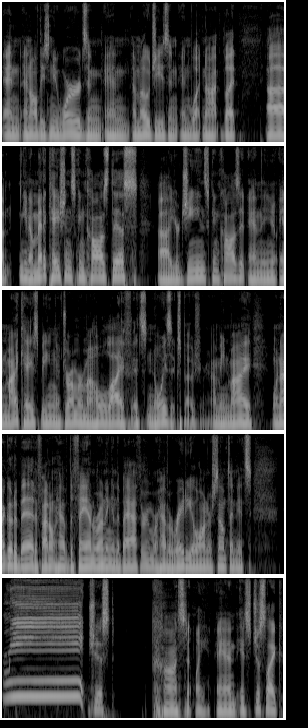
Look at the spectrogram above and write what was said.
and and all these new words and and emojis and and whatnot. But uh, you know, medications can cause this. Uh, your genes can cause it, and you know, in my case, being a drummer my whole life, it's noise exposure. I mean, my when I go to bed, if I don't have the fan running in the bathroom or have a radio on or something, it's just constantly. And it's just like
